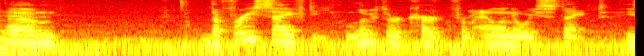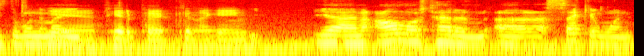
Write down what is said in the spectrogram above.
Yeah. Um, the free safety, Luther Kirk from Illinois State. He's the one that made, yeah, he had a pick in that game. Yeah, and almost had an, uh, a second one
